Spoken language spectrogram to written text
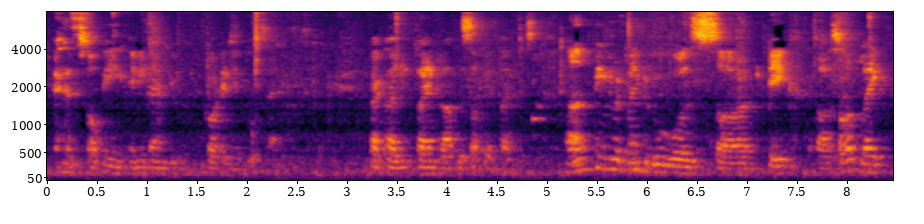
stop me anytime you've got any of those. In fact, I'll try and wrap this up in five minutes. Another thing we were trying to do was uh, take uh, sort of like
